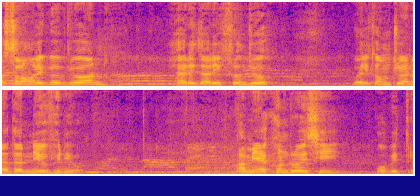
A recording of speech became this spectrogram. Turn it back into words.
আসসালামু আলাইকুম everyone, here is Arif Ranju. Welcome to another new video আমি এখন রয়েছি পবিত্র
